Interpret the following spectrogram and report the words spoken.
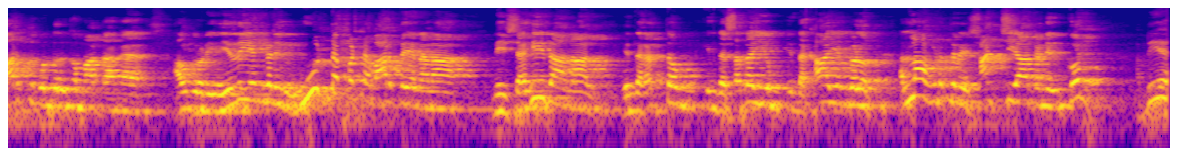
பார்த்து கொண்டிருக்க மாட்டாங்க. அவங்களுடைய இதயங்களில் ஊட்டப்பட்ட வார்த்தை என்னன்னா நீ ஷஹீதானால் இந்த ரத்தம் இந்த சதையும் இந்த காயங்களும் அல்லாஹ்விடத்திலே சாட்சியாக நிற்கும். அப்படியே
